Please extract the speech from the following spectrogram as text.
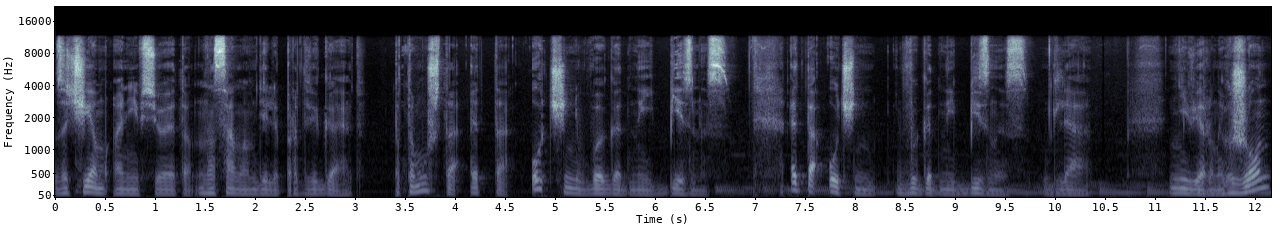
Зачем они все это на самом деле продвигают? Потому что это очень выгодный бизнес. Это очень выгодный бизнес для неверных жен.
